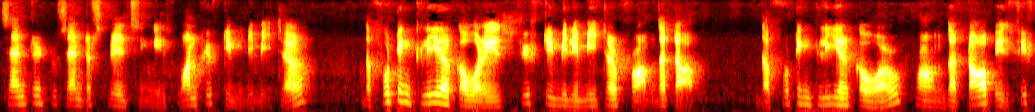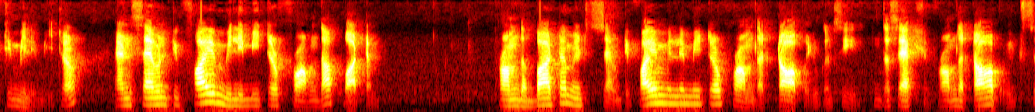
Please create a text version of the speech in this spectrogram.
Center to center spacing is 150 millimeter. The footing clear cover is 50 millimeter from the top. The footing clear cover from the top is 50 millimeter and 75 millimeter from the bottom. From the bottom it's 75 millimeter. From the top you can see the section. From the top it's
